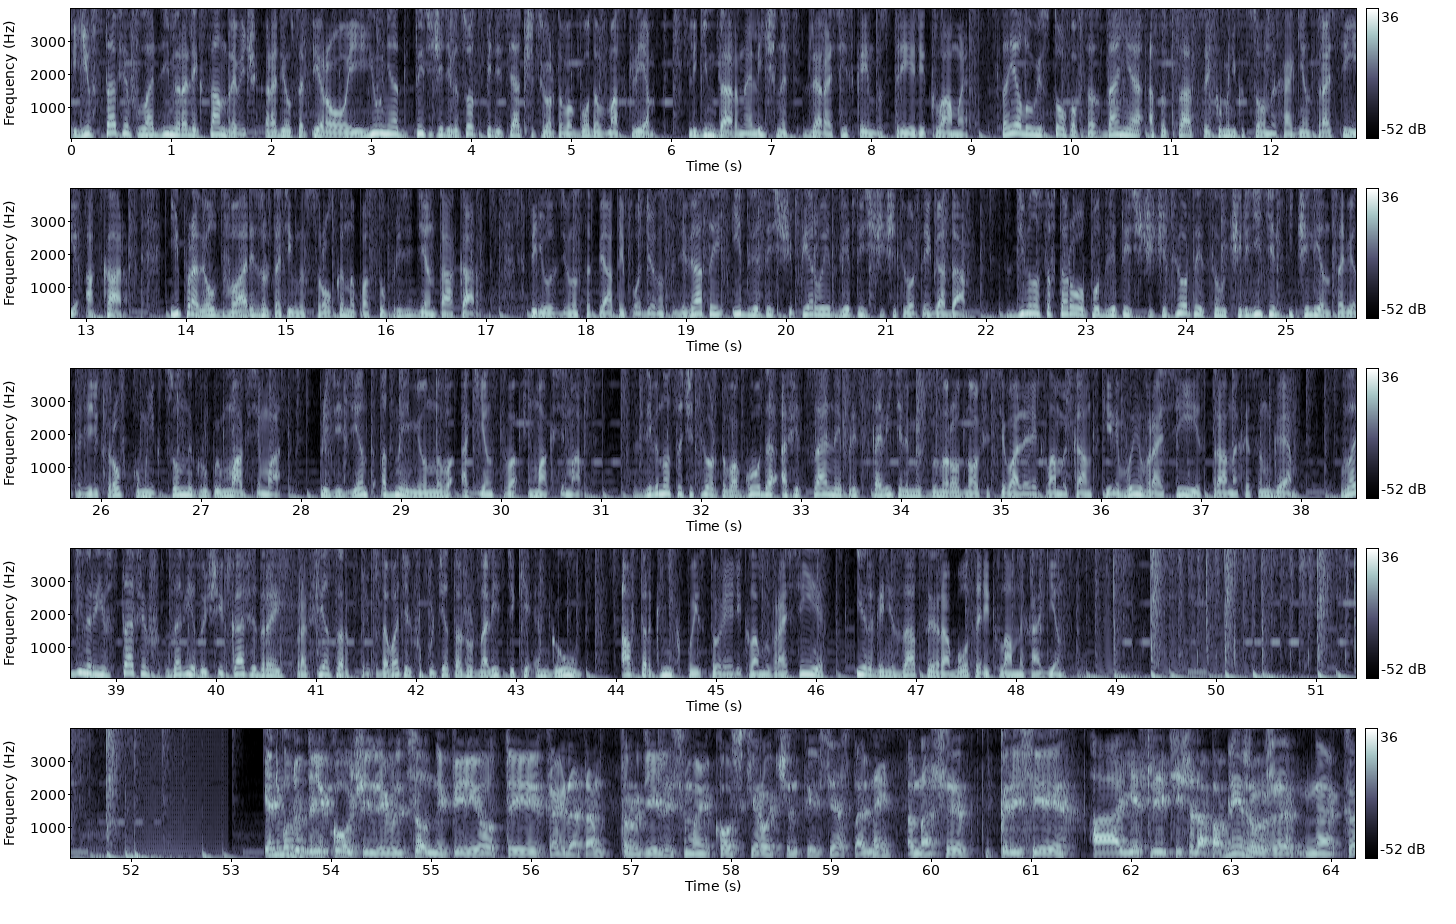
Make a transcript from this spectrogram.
Евстафьев Владимир Александрович родился 1 июня 1954 года в Москве. Легендарная личность для российской индустрии рекламы. Стоял у истоков создания Ассоциации коммуникационных агентств России «АКАР» и провел два результативных срока на посту президента АКАР в период с 95 по 99 и 2001-2004 года. С 92 по 2004 соучредитель и член Совета директоров коммуникационной группы «Максима», президент одноименного агентства «Максима». С 1994 года официальный представитель Международного фестиваля рекламы «Канские львы» в России и странах СНГ. Владимир Евстафьев – заведующий кафедрой, профессор, преподаватель факультета журналистики МГУ, автор книг по истории рекламы в России и организации работы рекламных агентств. Я не буду далеко очень революционный период, и когда там трудились Маяковский, Родченко и все остальные наши корифеи. А если идти сюда поближе уже, к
